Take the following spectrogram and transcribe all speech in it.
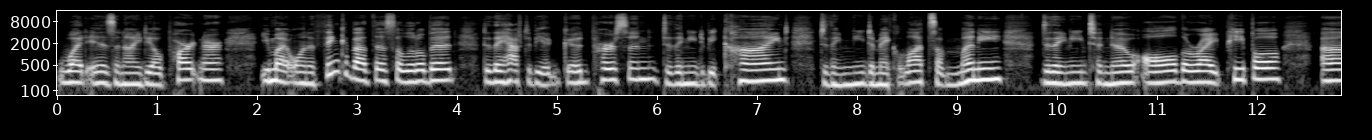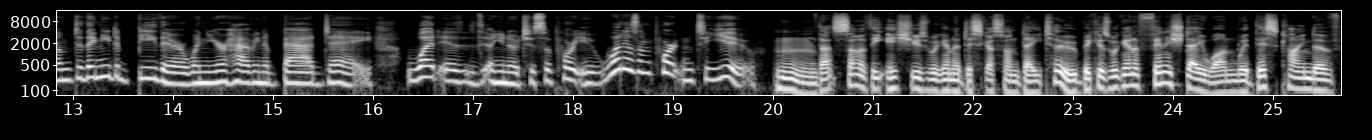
What is an ideal partner? You might want to think about this a little bit. Do they have to be a good person? Do they need to be kind? Do they need to make lots of money? Do they need to know all the right people? Um, do they need to be there when you're having a bad day? What is, you know, to support you? What is important to you? Mm, that's some of the issues we're going to discuss on day two because we're going to finish day one with this kind of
